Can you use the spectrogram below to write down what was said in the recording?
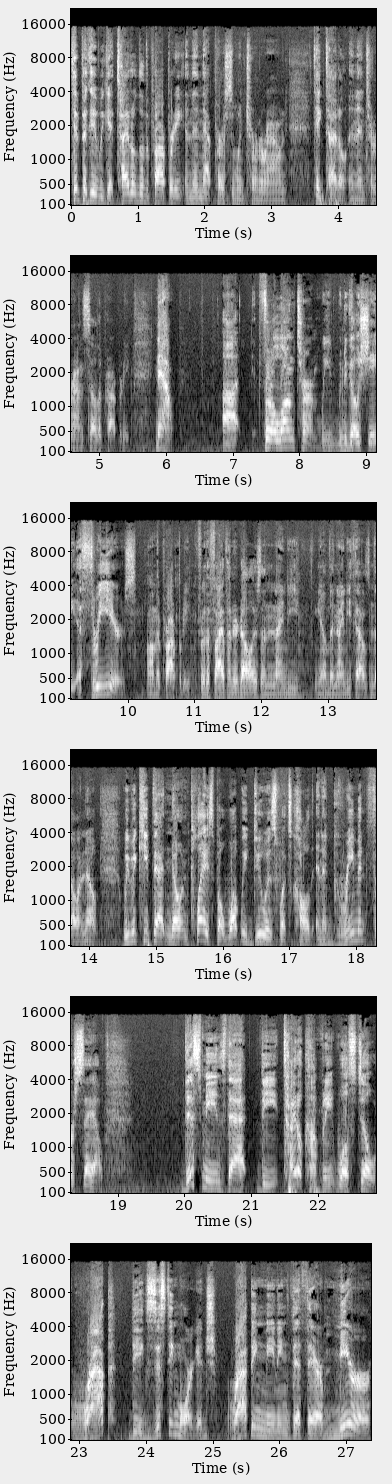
Typically, we get title to the property, and then that person would turn around, take title, and then turn around and sell the property. Now, uh, for a long term, we negotiate a three years on the property for the five hundred dollars on the ninety, you know, the ninety thousand dollar note. We would keep that note in place, but what we do is what's called an agreement for sale. This means that the title company will still wrap the existing mortgage, wrapping meaning that they mirror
